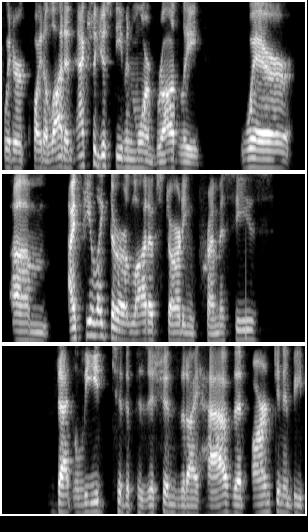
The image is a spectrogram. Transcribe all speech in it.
Twitter quite a lot, and actually just even more broadly where um, I feel like there are a lot of starting premises that lead to the positions that I have that aren't going to be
